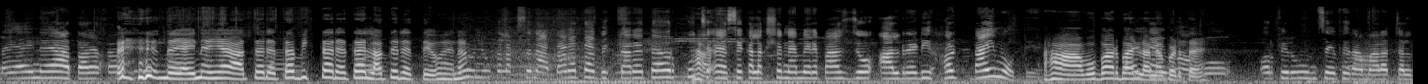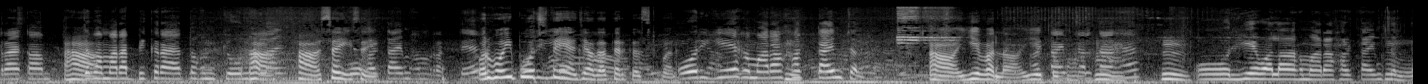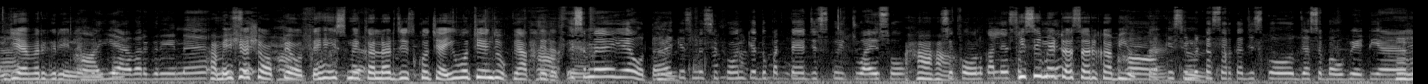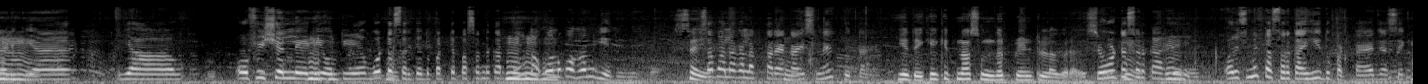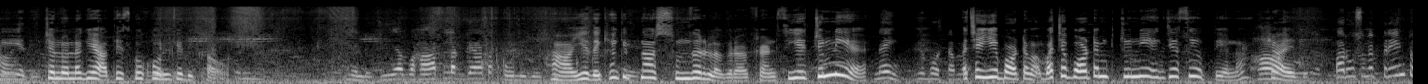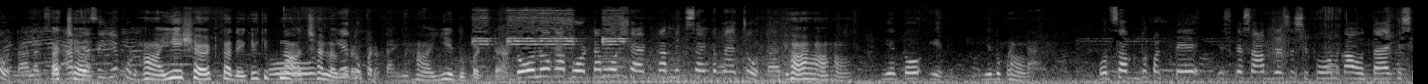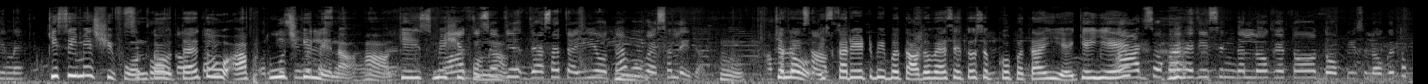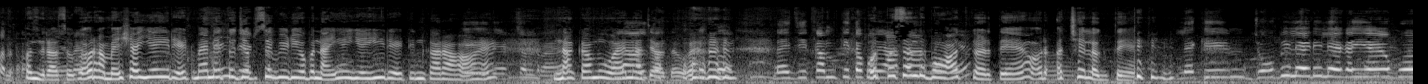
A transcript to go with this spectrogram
नया ही नया आता रहता नया ही नया आता रहता है बिकता रहता है लाते रहते हो है ना? न्यू कलेक्शन आता रहता है बिकता रहता है और कुछ हाँ। ऐसे कलेक्शन है मेरे पास जो ऑलरेडी हर टाइम होते हैं। हाँ वो बार बार लाना पड़ता हाँ, है। वो- और फिर उनसे फिर हमारा चल रहा है काम। हाँ। जब हमारा बिक रहा है तो हम क्यों ना हाँ लाए? हाँ सही हर सही। टाइम हम रखते हैं। और वही पूछते हैं ज़्यादातर कस्टमर और ये हमारा हर टाइम चलता है। हाँ ये वाला ये तो टाइम चलता हम्म, है। हम्म। और ये वाला हमारा हर टाइम चलता ये है। एवरग्रीन है हाँ। ये एवरग्रीन है। हमेशा शॉप पे होते हैं इसमें कलर जिसको चाहिए वो चेंज होके आते हाँ, रहते हैं। इसमें ये होता है कि इसमें सिफोन के दुपट्टे जिसको चॉइस हो हाँ, हाँ। सिफोन का ले किसी में टसर का भी होता हाँ, है किसी में टसर का जिसको जैसे बहु बेटिया हैं लड़कियाँ हैं या ऑफिशियल लेडी होती है वो टसर के दुपट्टे पसंद करते हैं तो उनको हम ये दे देते हैं। सही। सब अलग अलग तरह का इसमें होता है। ये देखिए कितना सुंदर प्रिंट लग रहा है इसमें। प्योर टसर का है और इसमें टसर का ही दुपट्टा है जैसे कि ये चलो लगे हाथ इसको खोल के दिखाओ। ये लीजिए अब हाथ लग गया तो खोल ही देखिए हाँ ये देखिए कितना सुंदर लग रहा है फ्रेंड्स ये चुन्नी है? नहीं ये बॉटम अच्छा ये बॉटम है। अच्छा बॉटम चुन्नी एक जैसी होती है ना हाँ। शायद। पर उसमें प्रिंट होता है अलग से। अच्छा अब जैसे ये हाँ ये शर्ट का देखिए कितना अच्छा लग रहा है। ये। हाँ ये दुपट्टा दोनों का बॉटम और शर्ट का मिक्स एंड मैच होता है। हाँ हाँ हाँ। ये तो ये ये दुपट्टा हाँ। है। और सब दुपट्टे इसके साथ जैसे शिफोन का होता है किसी में। किसी में शिफोन का होता है तो आप पूछ के लेना। हाँ। कि इसमें हाँ, शिफोन जिसे हाँ। जैसा चाहिए होता है वो वैसा ले जाते हम्म, चलो इसका रेट भी बता दो वैसे तो सबको पता ही है कि ये आठ सौ का है जी सिंगल लोगे तो दो पीस लोगे तो पंद्रह सौ का। और हमेशा यही रेट मैंने तो जब से वीडियो बनाई है यही रेट इनका है। रहा है। ना कम हुआ है ना तो- ज़्यादा हुआ है। नहीं जी कम की तो कोई पसंद बहुत है। करते हैं और अच्छे लगते हैं। लेकिन जो भी लेडी ले गई है वो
